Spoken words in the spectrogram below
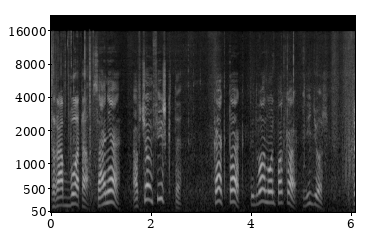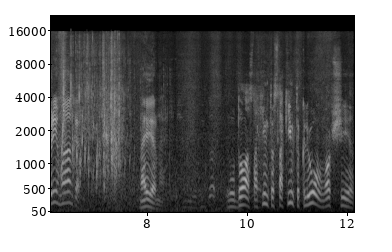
Сработал! Саня, а в чем фишка-то? Как так? Ты 2-0 пока ведешь. Приманка. Наверное. Ну да, с таким-то, с таким-то клевым вообще.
